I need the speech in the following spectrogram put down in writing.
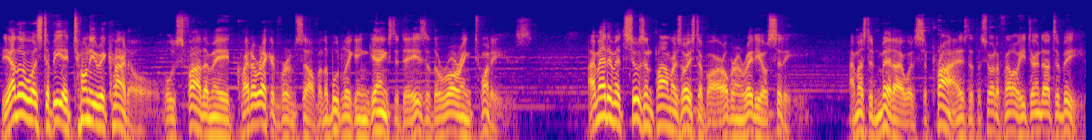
The other was to be a Tony Ricardo, whose father made quite a record for himself in the bootlegging gangster days of the Roaring Twenties. I met him at Susan Palmer's Oyster Bar over in Radio City. I must admit I was surprised at the sort of fellow he turned out to be.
